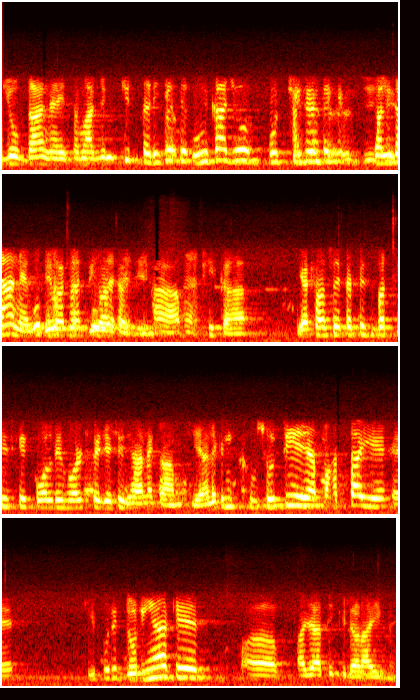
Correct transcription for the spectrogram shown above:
योगदान है समाज में। किस तरीके से उनका जो कुछ चीज़ें बलिदान है वो है। ठीक कहा। ये अठारह सौ इकतीस बत्तीस के कोल रिवोल्ट पे जैसे झा ने काम किया लेकिन खूबसूरती या महत्ता ये है कि पूरी दुनिया के आज़ादी की लड़ाई में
